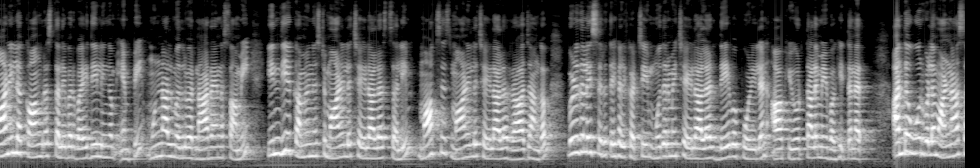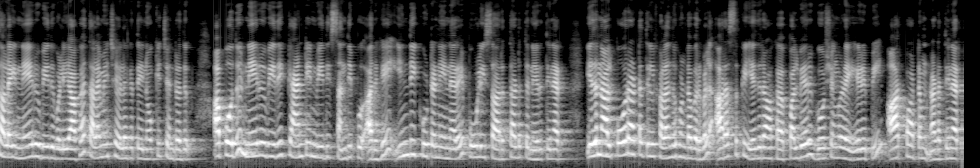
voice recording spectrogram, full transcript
மாநில காங்கிரஸ் தலைவர் வைத்தியலிங்கம் எம்பி முன்னாள் முதல்வர் நாராயணசாமி இந்திய கம்யூனிஸ்ட் மாநில செயலாளர் சலீம் மார்க்சிஸ்ட் மாநில செயலாளர் ராஜாங்கம் விடுதலை சிறுத்தைகள் கட்சி முதன்மை செயலாளர் தேவபொழிலன் ஆகியோர் தலைமை வகித்தனர். அந்த ஊர்வலம் அண்ணா சாலை நேரு வீதி வழியாக தலைமைச் செயலகத்தை நோக்கி சென்றது. அப்போது நேரு வீதி கேன்டீன் வீதி சந்திப்பு அருகே இந்தி கூட்டணியினரை போலீசார் தடுத்து நிறுத்தினர். இதனால் போராட்டத்தில் கலந்து கொண்டவர்கள் அரசுக்கு எதிராக பல்வேறு கோஷங்களை எழுப்பி ஆர்ப்பாட்டம் நடத்தினர்.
